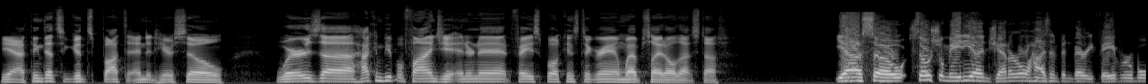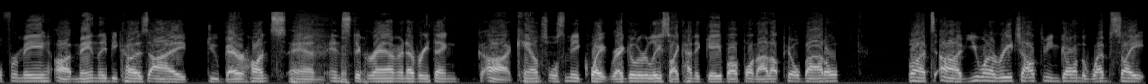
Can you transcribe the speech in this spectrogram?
yeah. I think that's a good spot to end it here. So Where's uh how can people find you? Internet, Facebook, Instagram, website, all that stuff. Yeah, so social media in general hasn't been very favorable for me, uh, mainly because I do bear hunts and Instagram and everything uh, cancels me quite regularly, so I kind of gave up on that uphill battle. But uh, if you want to reach out to me, you can go on the website,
